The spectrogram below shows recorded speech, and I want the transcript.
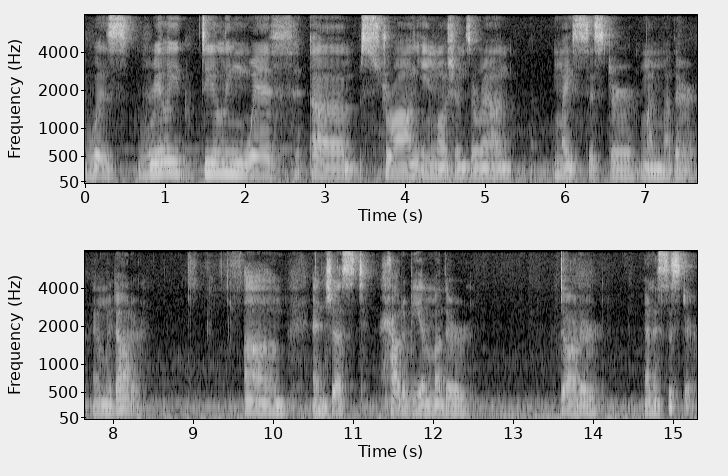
was really dealing with um, strong emotions around my sister, my mother, and my daughter. Um, and just how to be a mother, daughter, and a sister,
